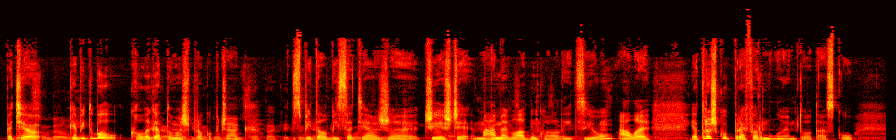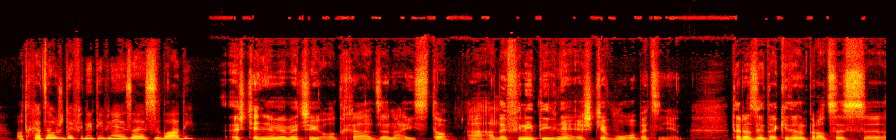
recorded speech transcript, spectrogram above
Peťo, keby tu bol kolega Tomáš Prokopčák, spýtal by sa ťa, že či ešte máme vládnu koalíciu, ale ja trošku preformulujem tú otázku. Odchádza už definitívne SAS z vlády? Ešte nevieme, či odchádza na isto a, a definitívne ešte vôbec nie. Teraz je taký ten proces, e,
